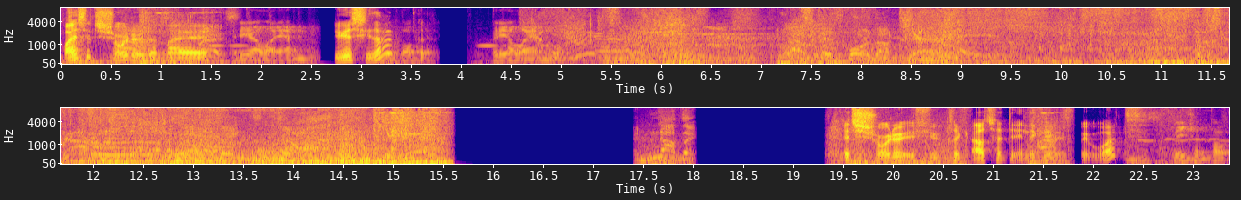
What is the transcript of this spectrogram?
Why is it shorter than my... Real I am. You guys see that? Pocket. Real I am. Justice for the dead. Nothing. It's shorter if you click outside the indicator. Wait, what? Legion top.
